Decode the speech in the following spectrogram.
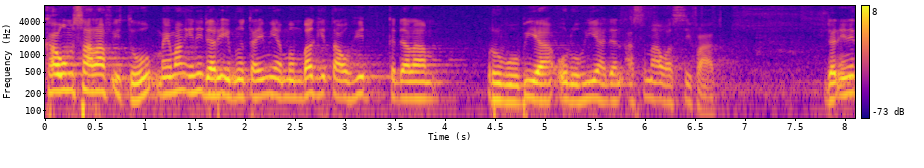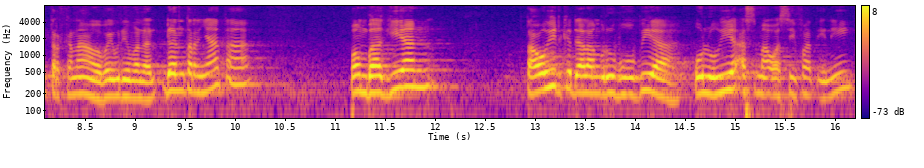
kaum salaf itu memang ini dari Ibnu Taimiyah membagi tauhid ke dalam rububiyah, uluhiyah dan asma wa sifat. Dan ini terkenal Bapak Ibu di mana dan ternyata pembagian tauhid ke dalam rububiyah, uluhiyah, asma wa sifat ini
